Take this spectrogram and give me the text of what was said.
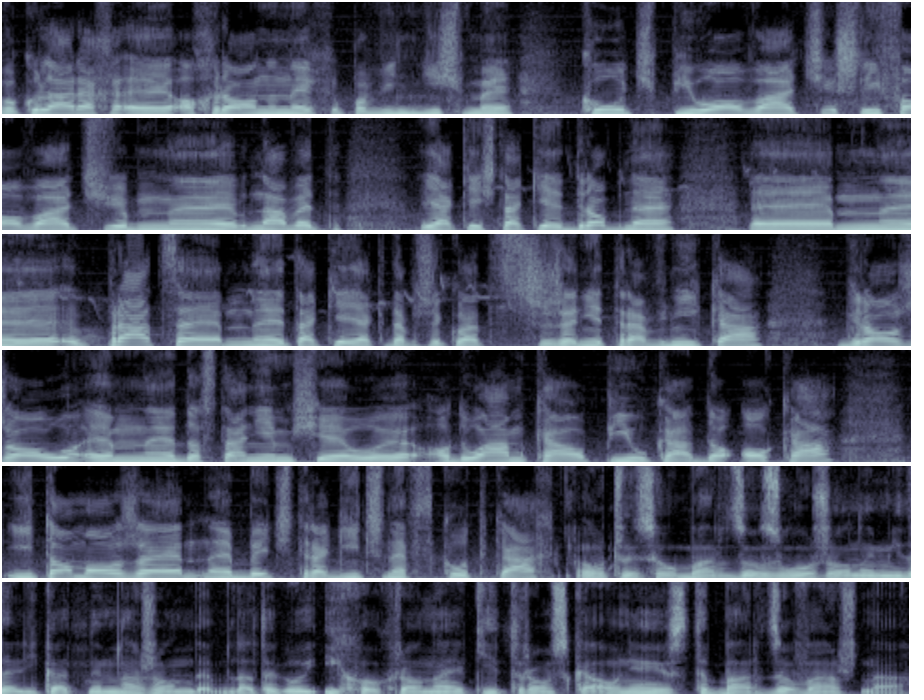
w okularach e, ochronnych powinniśmy kuć, piłować, szlifować, e, nawet jakieś takie drobne e, prace, takie jak na przykład strzyżenie trawnika, grożą dostaniem się odłamka, opiłka do oka i to może być tragiczne w skutkach. Oczy są bardzo złożonym i delikatnym narządem, dlatego ich ochrona, jak i troska o nie jest bardzo ważna.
